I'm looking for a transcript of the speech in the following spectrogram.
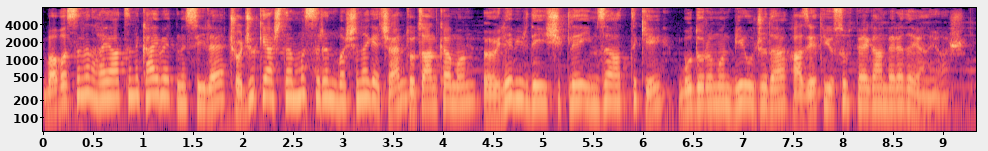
Babasının hayatını kaybetmesiyle çocuk yaşta Mısır'ın başına geçen Tutankamon öyle bir değişikliğe imza attı ki bu durumun bir ucu da Hz. Yusuf peygambere dayanıyor.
